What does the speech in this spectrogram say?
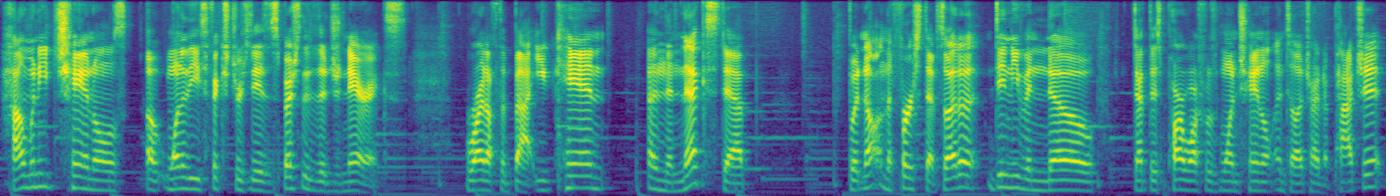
how many channels of one of these fixtures is, especially the generics, right off the bat. You can in the next step, but not in the first step. So I didn't even know that this power wash was one channel until I tried to patch it.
